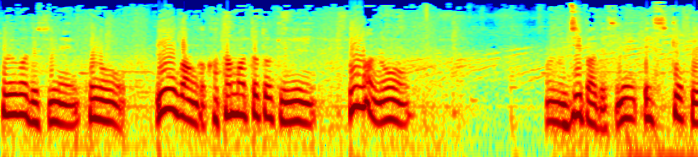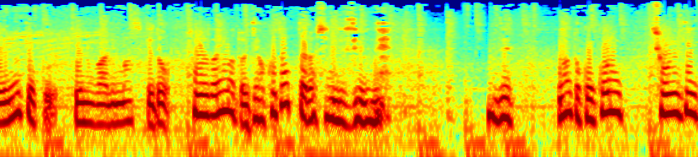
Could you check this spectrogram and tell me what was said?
それがですね、この溶岩が固まった時に、今のあの磁場ですね、S 極、N 極っていうのがありますけど、それが今と逆だったらしいんですよね。で、なんとここに衝撃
